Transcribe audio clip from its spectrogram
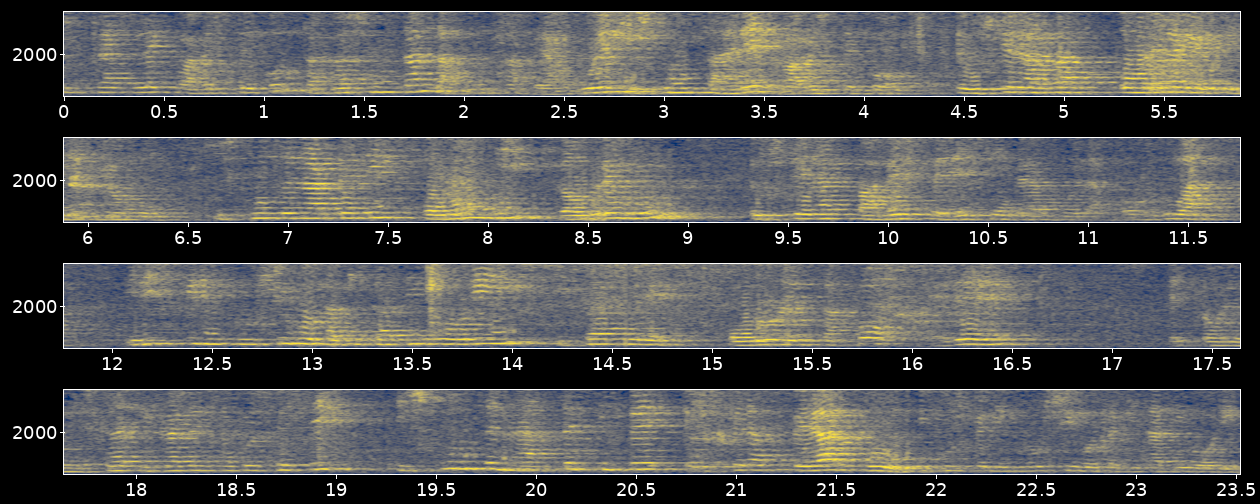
ikaslek babesteko eta laguntza behar duen hizkuntza ere babesteko. Euskera ardatz horregetik diogu. Hizkuntzen artetik oraindik gaur egun euskerak babeste berezia behar duela. Orduan, irizpide inklusibo eta ekitatibo hori ikasle ororentzako ere ikasentzako ez ezik, izkuntzen artetipe euskera behar du ikuspen inklusibo eta ekitatibo hori.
